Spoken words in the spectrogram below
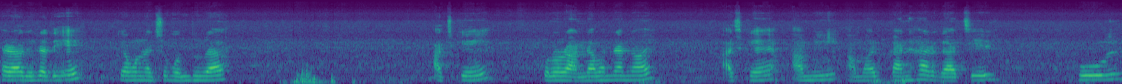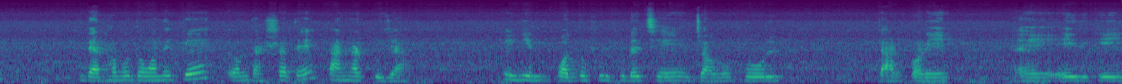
রাধে রাধে কেমন আছো বন্ধুরা? আজকে কোনো রান্নাবান্না নয়। আজকে আমি আমার কানহার গাছের ফুল দেখাবো তোমাদেরকে এবং তার সাথে কানহার পূজা। এই যে পদ্ম ফুল ফুটেছে, জবা ফুল, তারপরে এই- এইদিকে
